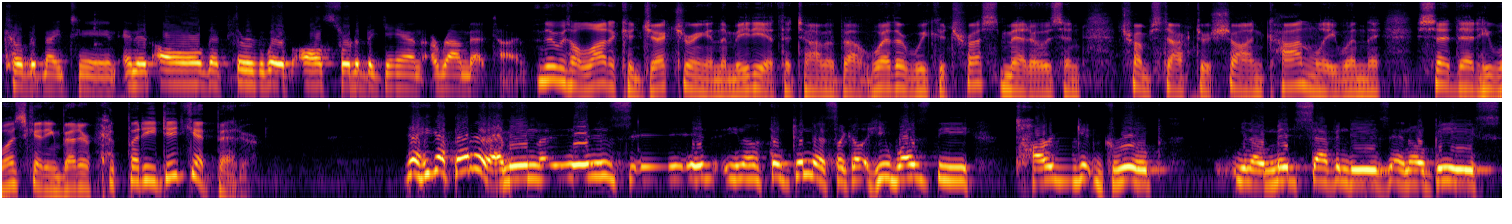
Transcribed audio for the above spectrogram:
COVID 19. And it all, that third wave all sort of began around that time. There was a lot of conjecturing in the media at the time about whether we could trust Meadows and Trump's Dr. Sean Conley when they said that he was getting better, but he did get better. Yeah, he got better. I mean, it is, it, you know, thank goodness. Like he was the target group, you know, mid 70s and obese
